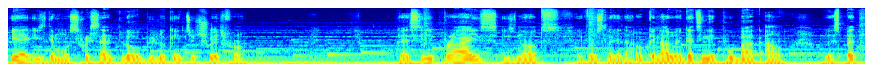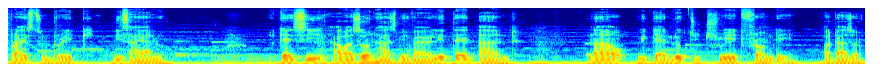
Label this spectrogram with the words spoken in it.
here is the most recent low we'll be looking to trade from. You can see price is not even slowing down. Okay now we're getting a pullback and we expect price to break this higher low. You can see our zone has been violated and now we can look to trade from the zone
